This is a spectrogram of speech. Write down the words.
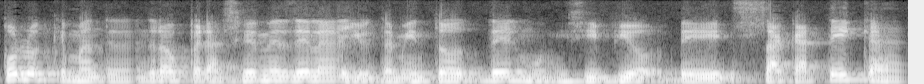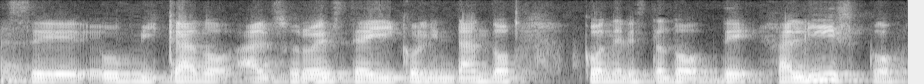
por lo que mantendrá operaciones del ayuntamiento del municipio de Zacatecas, eh, ubicado al suroeste y colindando con el estado de Jalisco.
